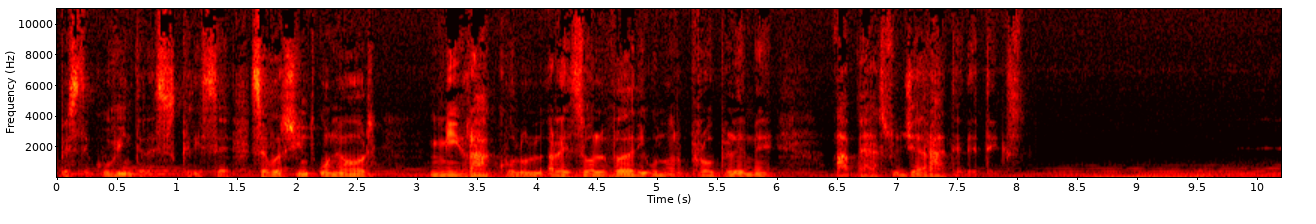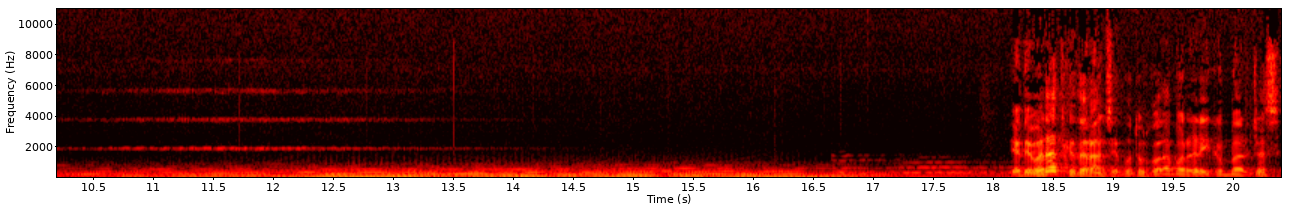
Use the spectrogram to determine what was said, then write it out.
peste cuvintele scrise, săvârșind uneori miracolul rezolvării unor probleme abia sugerate de text. E adevărat că de la începutul colaborării cu Burgess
